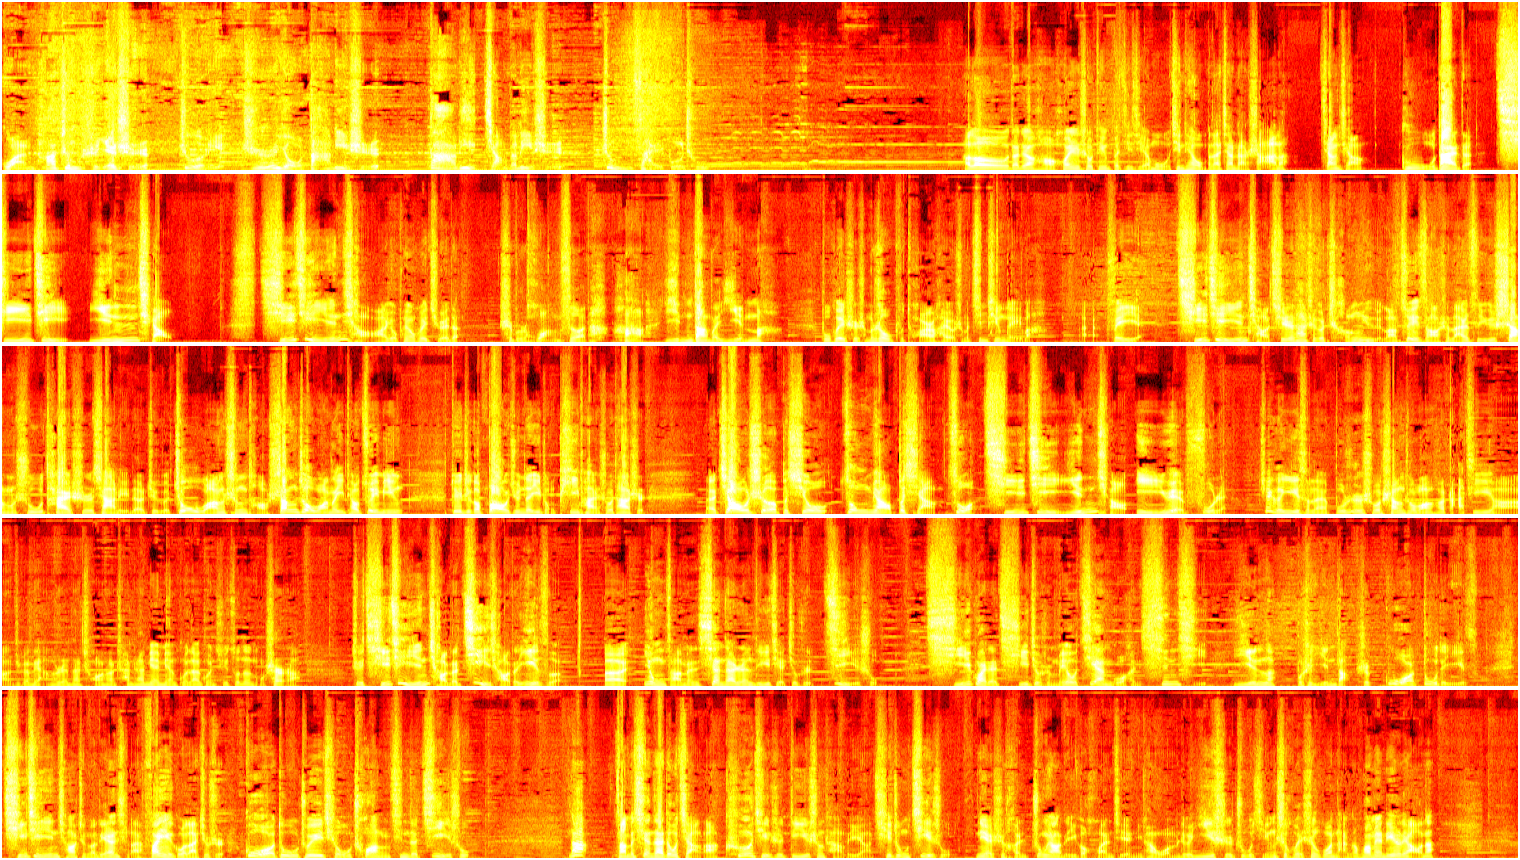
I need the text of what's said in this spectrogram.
管他正史野史。这里只有大历史，大力讲的历史正在播出。Hello，大家好，欢迎收听本期节目。今天我们来讲点啥呢？讲讲古代的奇技淫巧。奇技淫巧啊，有朋友会觉得是不是黄色的？哈哈，淫荡的淫嘛，不会是什么肉蒲团，还有什么金瓶梅吧？哎，非也。奇技淫巧，其实它是个成语了，最早是来自于《尚书太史下》里的这个周王声讨商纣王的一条罪名，对这个暴君的一种批判，说他是，呃，交涉不休，宗庙不享，做奇技淫巧以悦妇人。这个意思呢，不是说商纣王和妲己啊，这个两个人在床上缠缠绵绵、滚来滚去做那种事儿啊。这个奇技淫巧的技巧的意思，呃，用咱们现代人理解就是技术。奇怪的奇就是没有见过，很新奇。淫呢，不是淫荡，是过度的意思。奇技淫巧整个连起来翻译过来就是过度追求创新的技术。那咱们现在都讲啊，科技是第一生产力啊，其中技术那也是很重要的一个环节。你看我们这个衣食住行、社会生活哪个方面离得了呢？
